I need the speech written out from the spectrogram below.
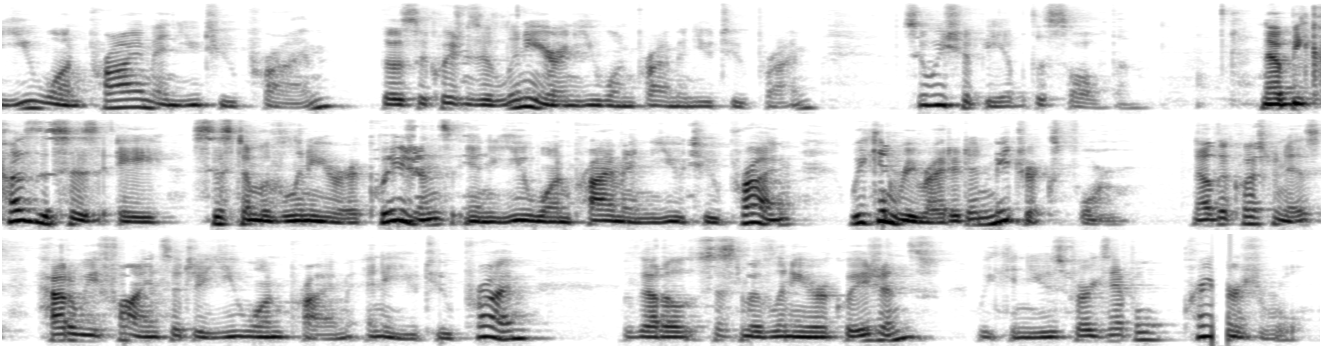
u1 prime and u2 prime. Those equations are linear in u1 prime and u2 prime so we should be able to solve them. Now, because this is a system of linear equations in u1 prime and u2 prime, we can rewrite it in matrix form. Now the question is, how do we find such a u1 prime and a u2 prime? We've got a system of linear equations. We can use, for example, Cramer's rule.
